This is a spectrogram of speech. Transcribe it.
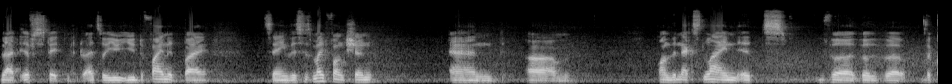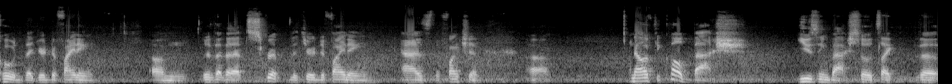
that if statement, right? So you, you define it by saying this is my function, and um, on the next line it's the, the, the, the code that you're defining, um, that, that script that you're defining as the function. Uh, now, if you call bash using bash, so it's like the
